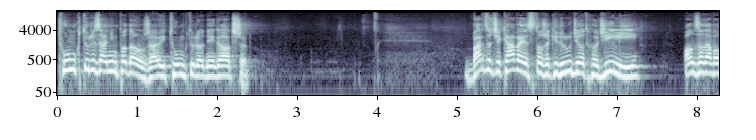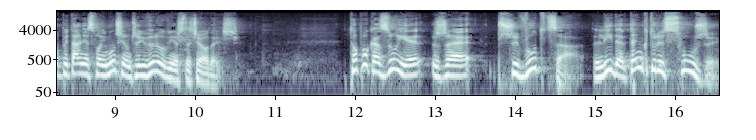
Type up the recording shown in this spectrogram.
tłum, który za nim podążał i tłum, który od niego odszedł. Bardzo ciekawe jest to, że kiedy ludzie odchodzili, on zadawał pytanie swoim uczniom, czy wy również chcecie odejść. To pokazuje, że przywódca, lider, ten, który służy,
